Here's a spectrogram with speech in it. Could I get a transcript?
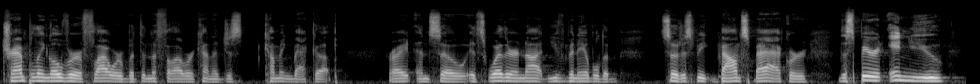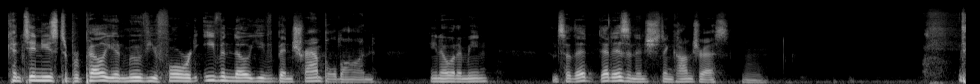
trampling over a flower but then the flower kind of just coming back up right? And so it's whether or not you've been able to so to speak bounce back or the spirit in you continues to propel you and move you forward even though you've been trampled on you know what i mean and so that that is an interesting contrast hmm.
